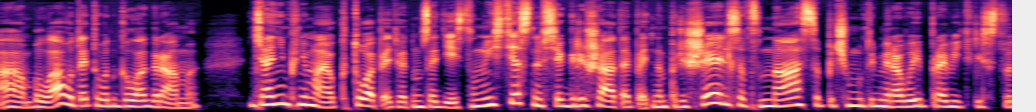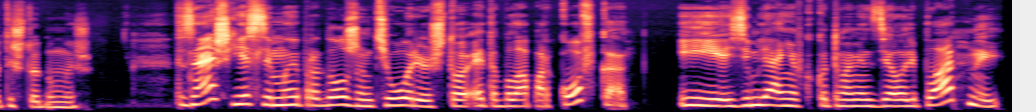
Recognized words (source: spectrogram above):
а была вот эта вот голограмма. Я не понимаю, кто опять в этом задействован. Ну, естественно, все грешат опять на пришельцев, НАСА, почему-то мировые правительства. Ты что думаешь? Ты знаешь, если мы продолжим теорию, что это была парковка, и земляне в какой-то момент сделали платный,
